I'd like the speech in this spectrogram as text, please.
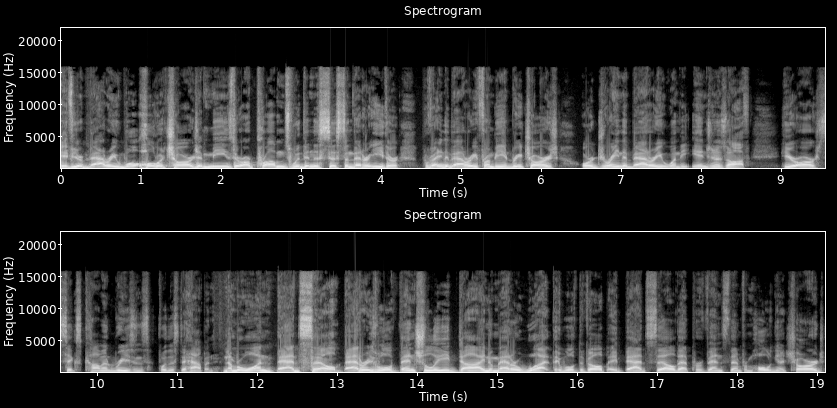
If your battery won't hold a charge, it means there are problems within the system that are either preventing the battery from being recharged or draining the battery when the engine is off. Here are six common reasons for this to happen. Number one, bad cell. Batteries will eventually die no matter what. They will develop a bad cell that prevents them from holding a charge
